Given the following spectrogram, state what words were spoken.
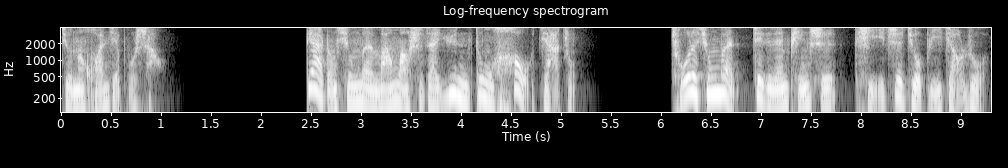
就能缓解不少。第二种胸闷往往是在运动后加重，除了胸闷，这个人平时体质就比较弱，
